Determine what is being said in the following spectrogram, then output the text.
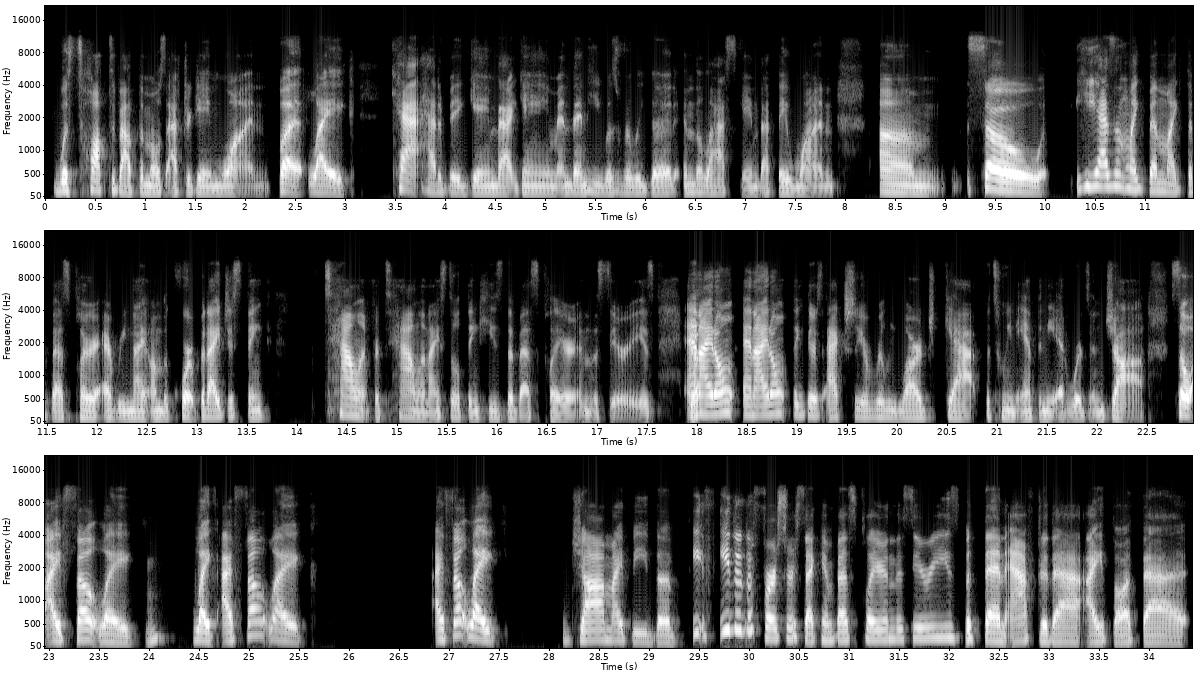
was talked about the most after game one, but like KAT had a big game that game, and then he was really good in the last game that they won. Um, so he hasn't like been like the best player every night on the court, but I just think talent for talent, I still think he's the best player in the series. And I don't and I don't think there's actually a really large gap between Anthony Edwards and Ja. So I felt like mm-hmm. like I felt like I felt like Ja might be the either the first or second best player in the series, but then after that I thought that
